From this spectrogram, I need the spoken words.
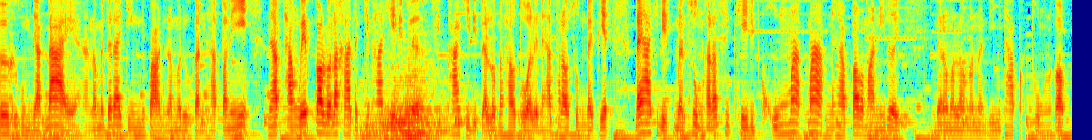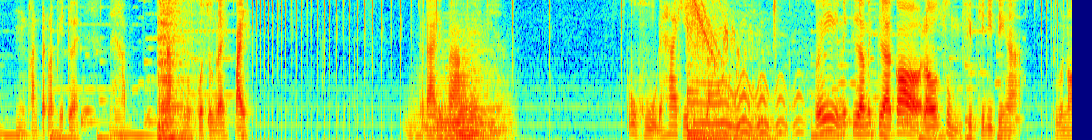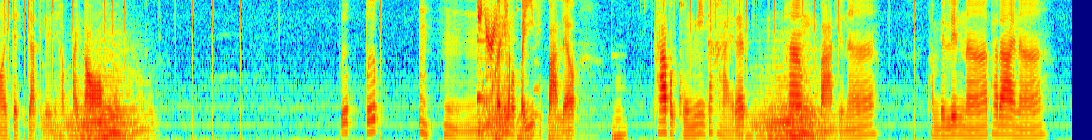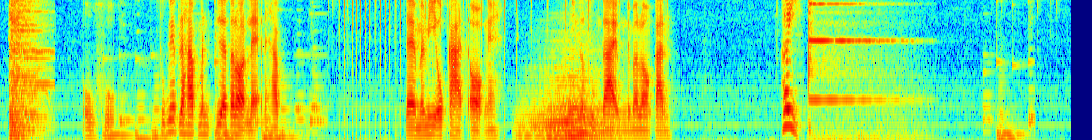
ออคือผมอยากได้อะแล้วมันจะได้จริงหรือเปล่าเดี๋ยวเรามาดูกันนะครับ ตอนนี้นะครับทางเว็บก็ลดราคาจาก 25 เครดิตเหลือ 15 เครดิตแล้วลดมาเท่าตัวเลยนะครับ ถ้าเราสุ่มได้เพชรได้ 5 เครดิตเหมือนสุ่มครั้งละ10เครดิตคุ้มมากๆนะครับ ก็ประมาณนี้เลย เดี๋ยวเรามาลองกันหน่อยดีมีท่าปักธงแล้วก็พันแปดร้อยเพชรด้วยนะครับอะผมกดสุ่มเลยไป จะได้หรือเปล่า โอ้โหได้5เครดิตแล้วเฮ้ย ไม่เกลือไม่เกลือก็เราสุ่ม10เครดิตเองอะถือว่าน้อยจัดๆเลยนะครับ ไปต่อปึ๊บปึ๊บอือหือตอนนี้หมดไป20บาทแล้ว ถ้าปักธงนี่ถ้าขายได้ห้าหมื่นบาทเลยนะทำเป็นเล่นนะ ถ้าได้นะ โอ้โห ทุกเว็บนะครับ มันเกลือตลอดแหละนะครับ แต่มันมีโอกาสออกไงนี่ก็สุ่มได้ ผมจะมาลองกัน เฮ้ย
